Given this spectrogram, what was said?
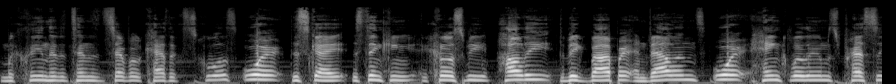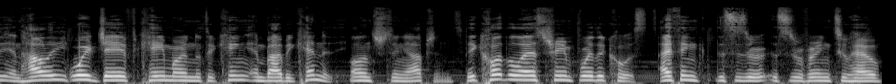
McLean had attended several Catholic schools, or this guy is thinking it could also be Holly, the Big Bopper, and Valens, or Hank Williams, Presley, and Holly, or JFK, Martin Luther King, and Bobby Kennedy. All interesting options. They caught the last train for the coast. I think this is this is referring to how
